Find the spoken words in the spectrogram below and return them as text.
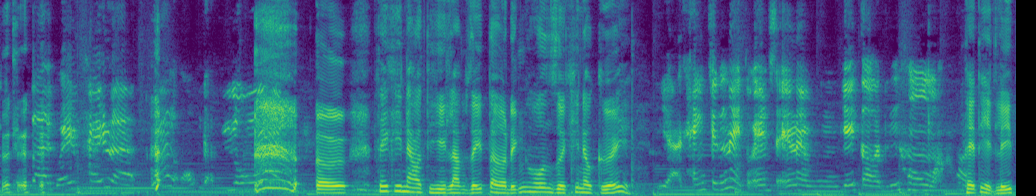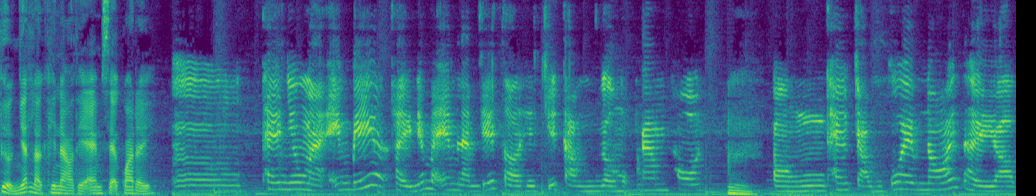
Tương lai của em thấy là khá là ổn định luôn á. Ừ. Thế khi nào thì làm giấy tờ đính hôn rồi khi nào cưới dạ tháng 9 này tụi em sẽ làm giấy tờ đính hôn ạ. Thế thì lý tưởng nhất là khi nào thì em sẽ qua đấy? Ờ, theo như mà em biết thì nếu mà em làm giấy tờ thì chỉ tầm gần một năm thôi. Ừ. Còn theo chồng của em nói thì ờ,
